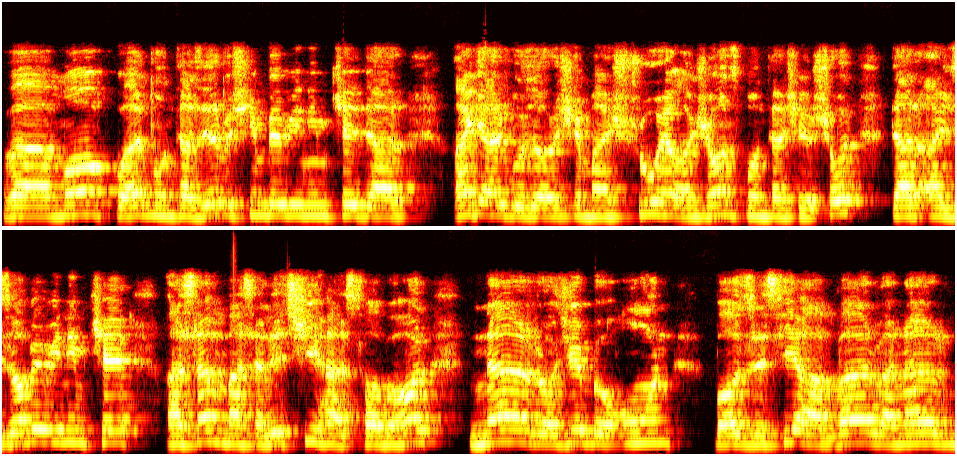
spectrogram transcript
و ما باید منتظر بشیم ببینیم که در اگر گزارش مشروع آژانس منتشر شد در اجزا ببینیم که اصلا مسئله چی هست. تا به حال نه راجع به اون بازرسی اول و نه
